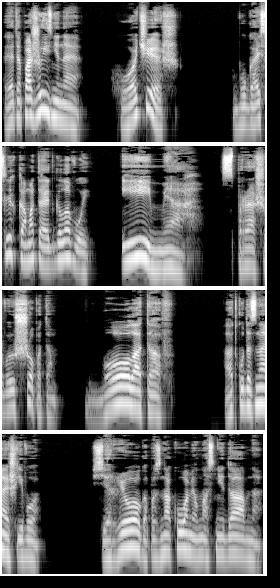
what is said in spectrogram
Это пожизненное. «Хочешь?» Бугай слегка мотает головой. «Имя?» — спрашиваю шепотом. «Болотов». «Откуда знаешь его?» «Серега познакомил нас недавно.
